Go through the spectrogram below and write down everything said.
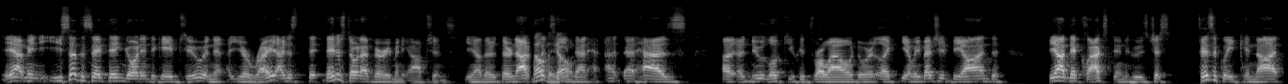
Yeah, I mean, you said the same thing going into game two, and you're right. I just they just don't have very many options. You know, they're they're not no, a team don't. that that has a, a, new look you could throw out, or like you know we mentioned beyond beyond Nic Claxton, who's just physically cannot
